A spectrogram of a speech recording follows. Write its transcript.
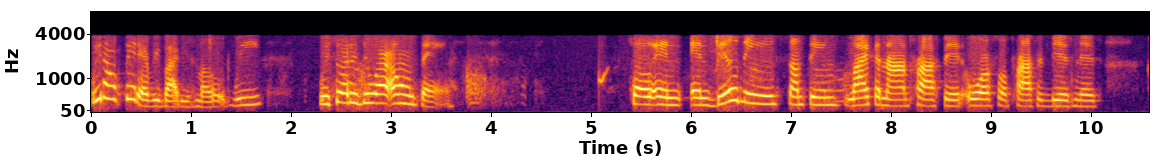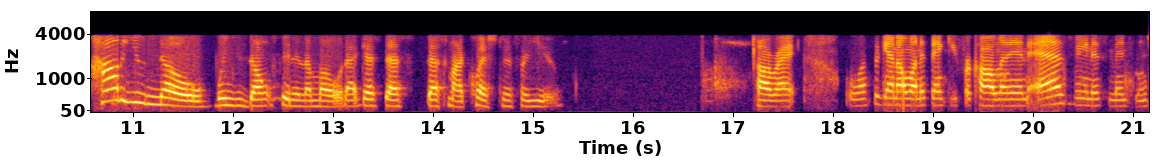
we don't fit everybody's mode. We we sort of do our own thing. So in in building something like a nonprofit or for profit business, how do you know when you don't fit in a mold? I guess that's that's my question for you. All right. Once again, I want to thank you for calling in. As Venus mentioned,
